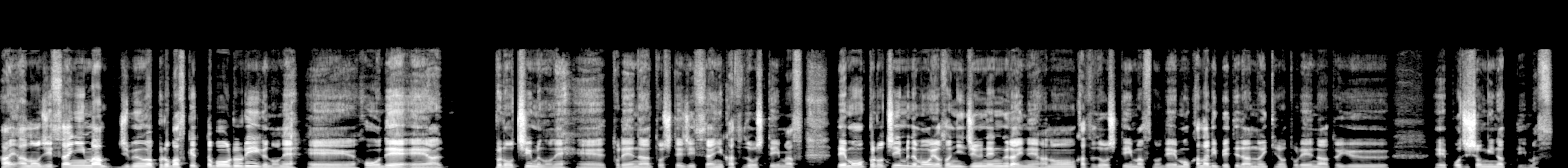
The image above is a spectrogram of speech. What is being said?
はい、あの、実際に今、自分はプロバスケットボールリーグのね、えー方で、えープロチームのね、えートレーナーとして実際に活動しています。で、もうプロチームでもおよそ20年ぐらいね、あの、活動していますので、もうかなりベテランの域のトレーナーという、えーポジションになっています。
